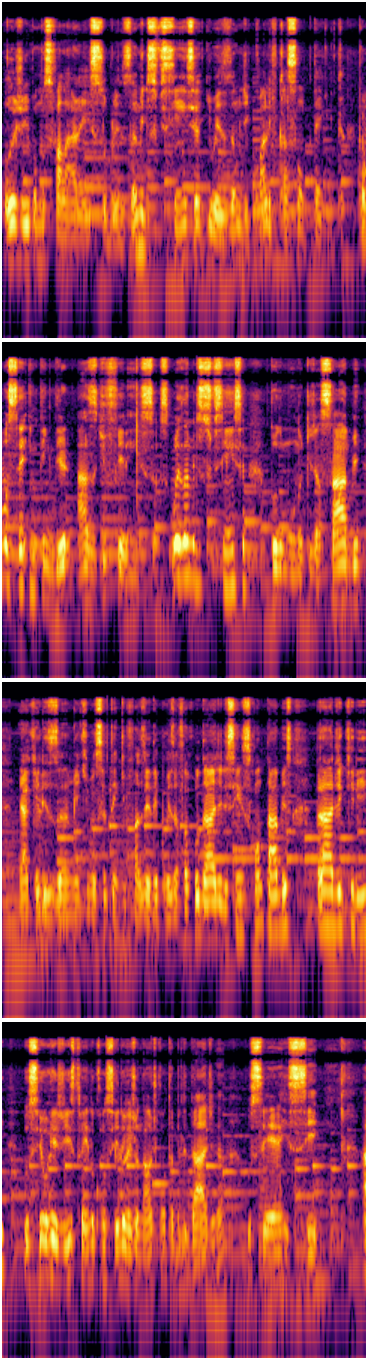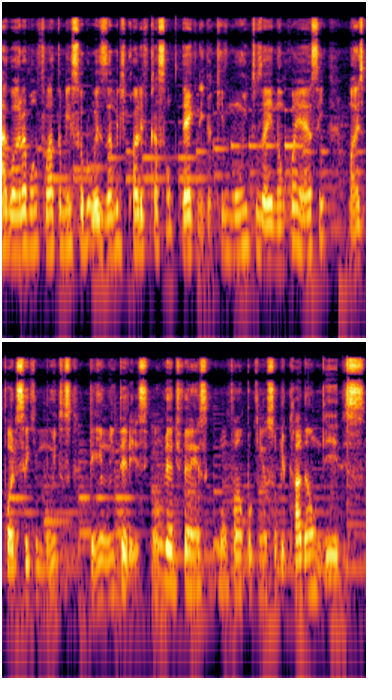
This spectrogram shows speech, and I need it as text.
Hoje vamos falar aí sobre o exame de suficiência e o exame de qualificação técnica, para você entender as diferenças. O exame de suficiência, todo mundo aqui já sabe, é aquele exame que você tem que fazer depois da faculdade de Ciências Contábeis para adquirir o seu registro aí no Conselho Regional de Contabilidade, né? o CRC. Agora vamos falar também sobre o exame de qualificação técnica, que muitos aí não conhecem, mas pode ser que muitos tenham interesse. Vamos ver a diferença, vamos falar um pouquinho sobre cada um deles.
